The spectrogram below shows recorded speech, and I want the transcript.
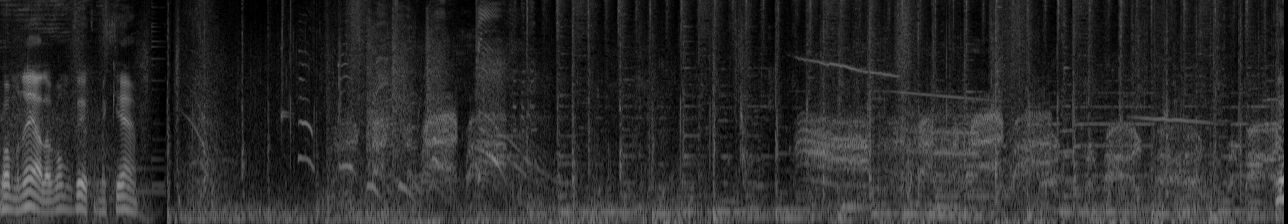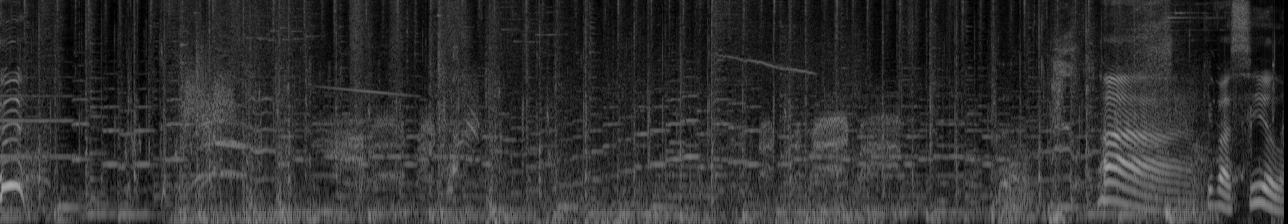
Vamos nela, vamos ver como é que é. Ah, que vacilo.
